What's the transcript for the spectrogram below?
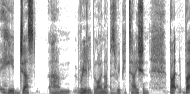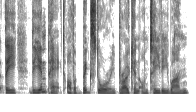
he'd just um, really blown up his reputation. But but the the impact of a big story broken on TV One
